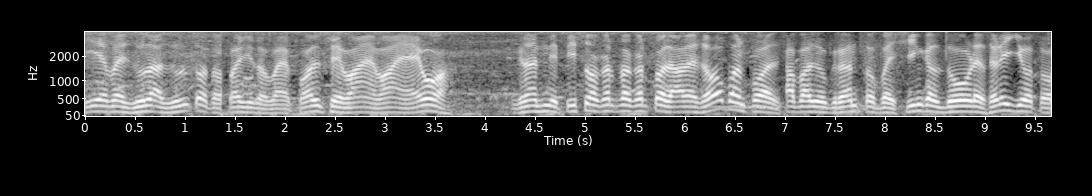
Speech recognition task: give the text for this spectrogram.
એ ભાઈ ઝૂલા ઝૂલતો તો પછી તો ભાઈ પલ્સે વાંય વાંય આવ્યો. ગ્રંથની પીસો કરતો કરતો જ આવે છે હો પણ પલ્સ આ બાજુ ગ્રંથ તો ભાઈ સિંગલ દોડે સડી ગયો તો.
